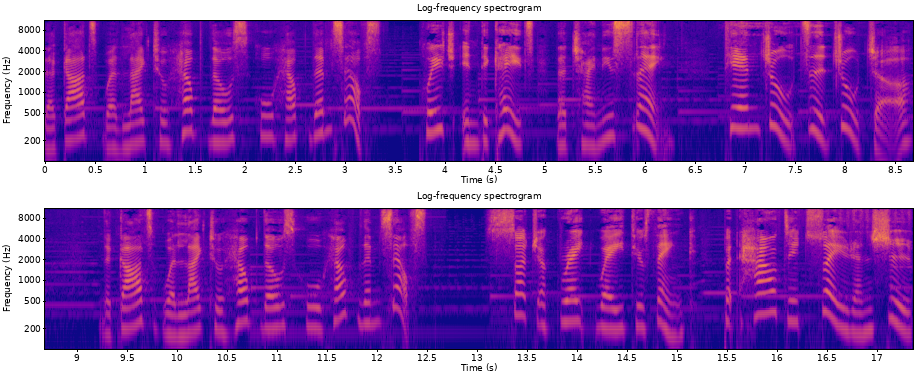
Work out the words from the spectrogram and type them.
the gods would like to help those who help themselves, which indicates the Chinese slang 天助自助者. The gods would like to help those who help themselves. Such a great way to think. But how did 燧人氏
